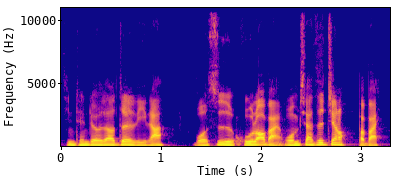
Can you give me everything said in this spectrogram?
今天就到这里啦，我是胡老板，我们下次见喽，拜拜。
